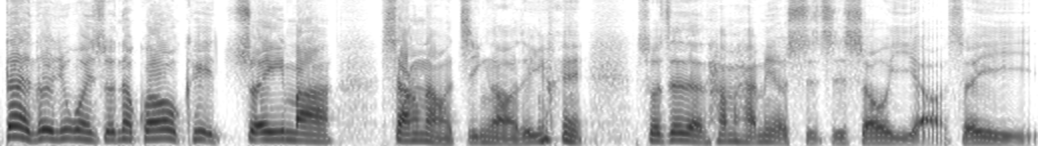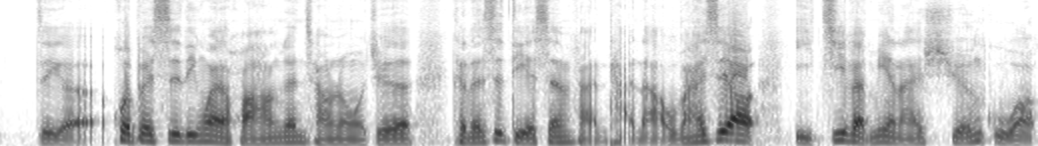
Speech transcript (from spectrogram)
但很多人就问说，那观光可以追吗？伤脑筋哦，就因为说真的，他们还没有实质收益哦，所以。这个会不会是另外的华航跟长荣？我觉得可能是跌升反弹啊。我们还是要以基本面来选股哦。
